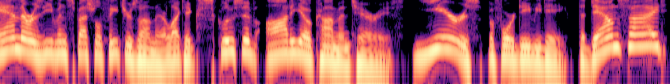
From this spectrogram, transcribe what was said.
and there was even special features on there, like exclusive audio commentaries, years before DVD. The downside?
